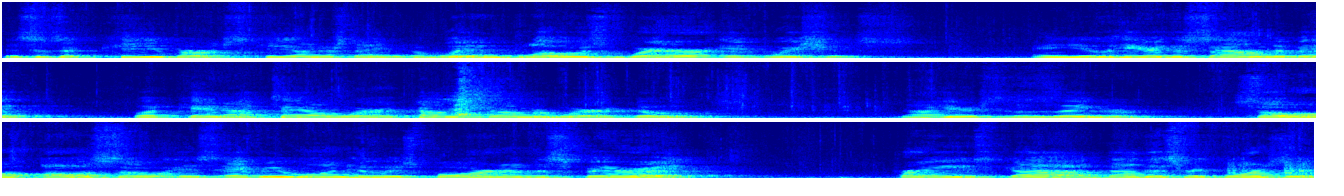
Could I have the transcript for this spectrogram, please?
This is a key verse, key understanding. The wind blows where it wishes, and you hear the sound of it, but cannot tell where it comes from or where it goes. Now here's the zinger. So also is everyone who is born of the Spirit. Praise God. Now this refers to,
